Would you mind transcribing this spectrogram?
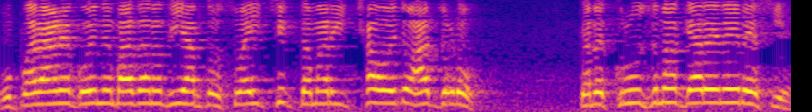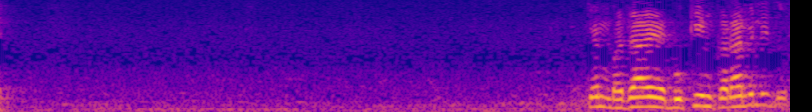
હું પરાણે કોઈને બાધા નથી આપતો. સ્વૈચ્છિક તમારી ઈચ્છા હોય તો હાથ જોડો. કે અમે ક્રૂઝમાં ક્યારેય નહીં બેસીએ. કેમ બધાએ બુકિંગ કરાવી લીધું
